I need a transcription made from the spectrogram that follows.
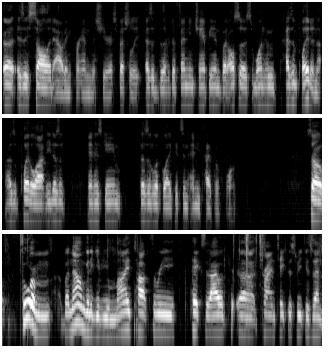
uh, is a solid outing for him this year, especially as a defending champion, but also as one who hasn't played enough, hasn't played a lot. He doesn't, and his game doesn't look like it's in any type of form. So who are, but now I'm going to give you my top three picks that I would uh, try and take this week. Is then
